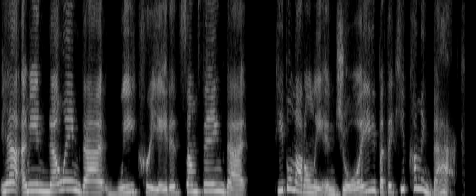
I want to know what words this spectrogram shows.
Yeah. I mean, knowing that we created something that people not only enjoy, but they keep coming back.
